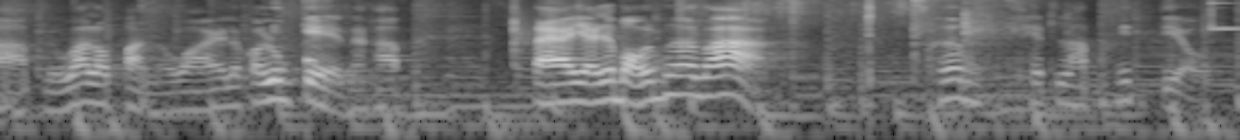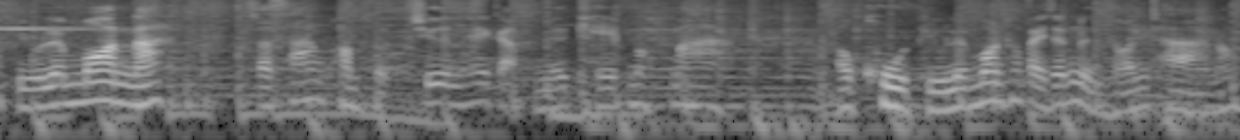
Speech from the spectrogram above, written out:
าบหรือว่าเราปั่นเอาไว้แล้วก็ลูกเกดนะครับ แต่อยากจะบอกเพื่อนๆว่า เพิ่มเคล็ดลับนิดเดียวผิวเลมอนนะ จะสร้างความสดชื่นให้กับเนื้อเค้กมากๆ เอาขูดผิวเลมอนเข้าไปสักหนึ่งช้อนชาเนาะ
